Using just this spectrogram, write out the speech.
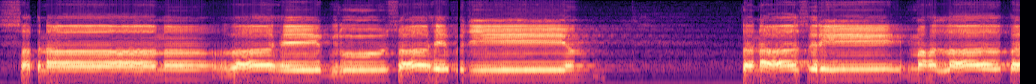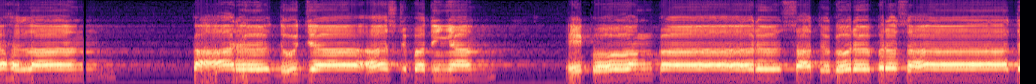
ਸਤਨਾਮ ਜੀ ਤਨਾਸਰੀ ਮਹੱਲਾ ਪਹਿਲਾ ਘਰ ਦੂਜਾ ਅਸ਼ਟਪਦੀਆਂ ਏਕ ਓੰਕਾਰ ਸਤਿਗੁਰ ਪ੍ਰਸਾਦ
